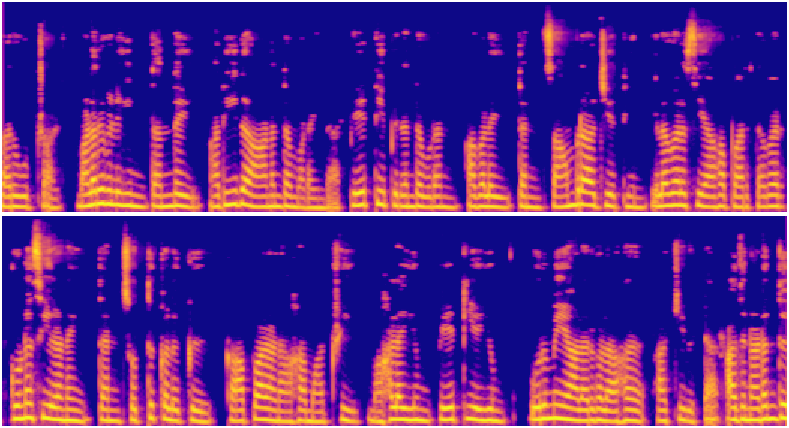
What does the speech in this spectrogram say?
கருவுற்றாள். மலர்விழியின் தந்தை அதீத ஆனந்தம் அடைந்தார். பேத்தி பிறந்தவுடன் அவளை தன் சாம்ராஜ்யத்தின் இளவரசியாக பார்த்தவர் குணசீலனை தன் சொத்துக்களுக்கு காப்பாளனாக மாற்றி மகளையும் பேத்தியையும் உரிமையாளர்களாக ஆக்கிவிட்டார். அது நடந்து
